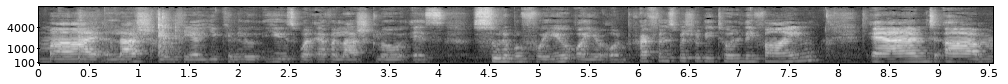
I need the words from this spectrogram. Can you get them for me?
my lash glue here. You can use whatever lash glue is suitable for you or your own preference which would be totally fine. And um,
